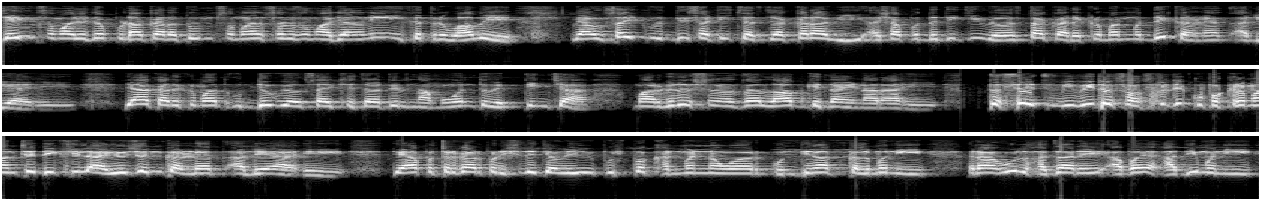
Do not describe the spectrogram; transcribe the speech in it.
जैन समाजाच्या पुढाकारातून समाज सर्व समाजाने एकत्र व्हावे. व्यावसायिक वृद्धीसाठी चर्चा करावी अशा पद्धतीची व्यवस्था कार्यक्रमांमध्ये करण्यात आली आहे. या कार्यक्रमात उद्योग व्यवसाय क्षेत्रातील नामवंत व्यक्तींच्या मार्गदर्शनाचा लाभ घेता येणार आहे. तसेच विविध सांस्कृतिक उपक्रमांचे देखील आयोजन करण्यात आले आहे. त्या पत्रकार परिषदेच्या वेळी पुष्पक हनुमण्णवर कुंतीनाथ कलमनी राहुल हजारे अभय हादिमनी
